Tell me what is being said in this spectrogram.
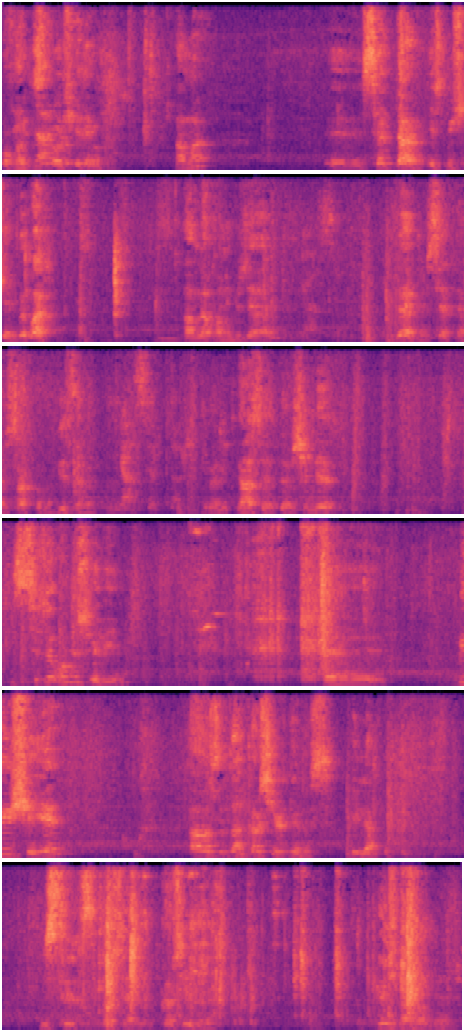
O, hadis, o şeyde yok. Ama e, Settar ismi şerifi var. Allah onu bize vermiş. Settar, saklama, gizleme. Evet, Ya Settar. Şimdi size onu söyleyeyim. Ee, bir şeyi ağzından kaçırdınız bir lafı. Bir sır kaçırdınız. Peşman oldunuz.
